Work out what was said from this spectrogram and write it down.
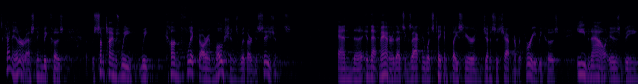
It's kind of interesting because sometimes we, we conflict our emotions with our decisions. And uh, in that manner, that's exactly what's taken place here in Genesis chapter number three, because Eve now is being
